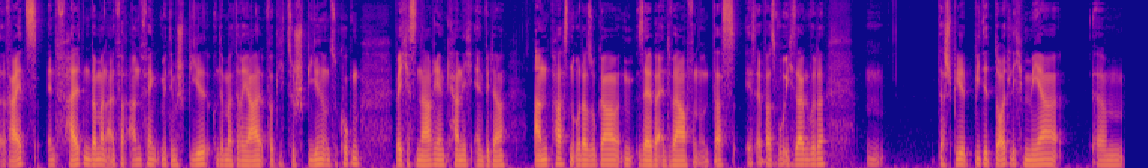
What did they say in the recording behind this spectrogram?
Reiz entfalten, wenn man einfach anfängt, mit dem Spiel und dem Material wirklich zu spielen und zu gucken, welche Szenarien kann ich entweder anpassen oder sogar selber entwerfen. Und das ist etwas, wo ich sagen würde, das Spiel bietet deutlich mehr, ähm,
